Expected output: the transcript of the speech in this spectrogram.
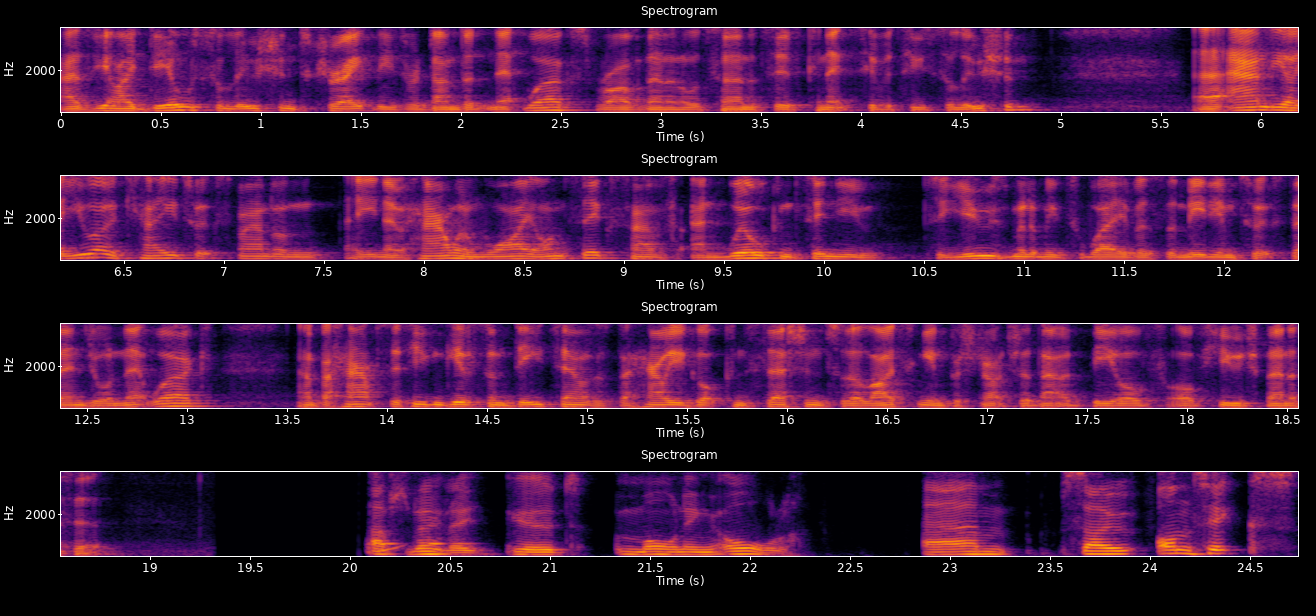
as the ideal solution to create these redundant networks rather than an alternative connectivity solution. Uh, Andy, are you okay to expand on uh, you know how and why ONTIX have and will continue to use millimeter wave as the medium to extend your network? And perhaps if you can give some details as to how you got concession to the lighting infrastructure, that would be of, of huge benefit. Absolutely. Good morning, all. Um, so ONTIX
